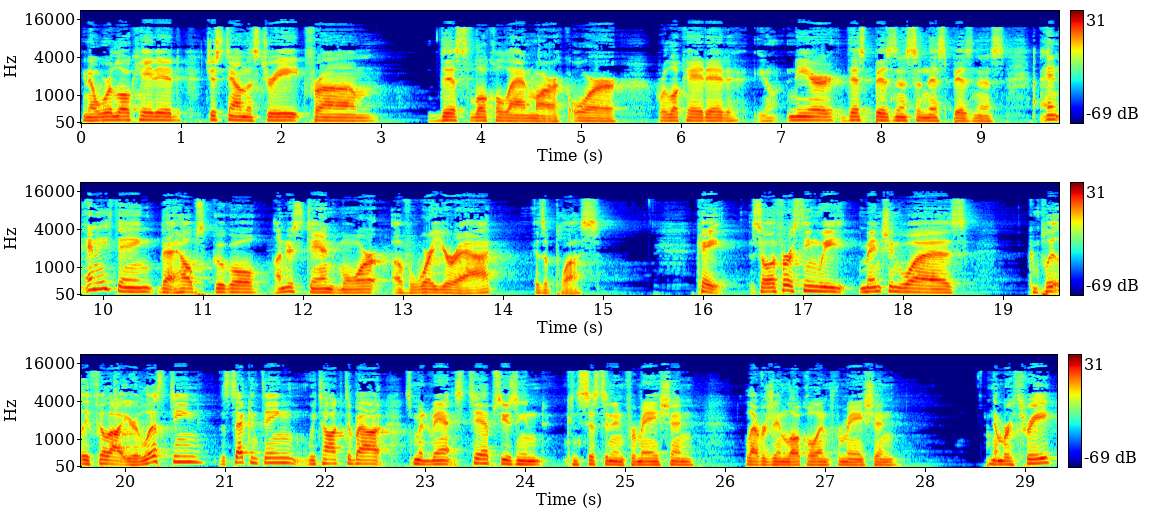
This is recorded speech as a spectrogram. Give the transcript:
you know, we're located just down the street from this local landmark or we're located, you know, near this business and this business and anything that helps Google understand more of where you're at is a plus. Okay. So the first thing we mentioned was completely fill out your listing. The second thing we talked about some advanced tips using consistent information, leveraging local information. Number three,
